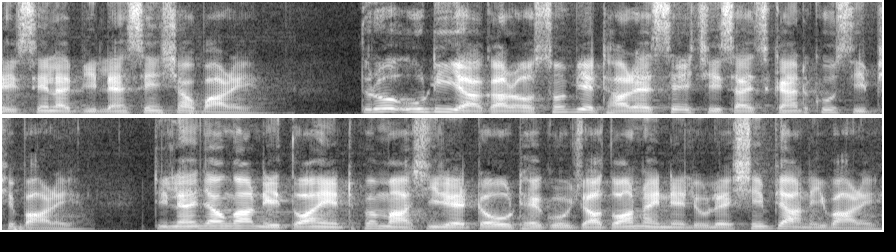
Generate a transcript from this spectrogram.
နေဆင်းလိုက်ပြီးလမ်းဆင်းလျှောက်ပါတယ်။သူတို့ဥတီယာကတော့ဆွန့်ပစ်ထားတဲ့စစ်အခြေဆိုင်စကန်တစ်ခုစီဖြစ်ပါတယ်။ဒီလမ်းကြောင်းကနေသွားရင်တစ်ဖက်မှာရှိတဲ့တောအုပ်ထဲကိုရောက်သွားနိုင်တယ်လို့လည်းရှင်းပြနေပါတယ်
